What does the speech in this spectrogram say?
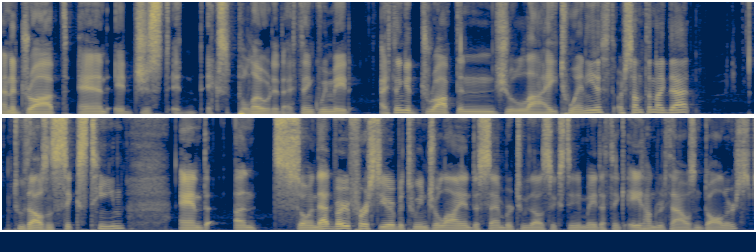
And it dropped and it just it exploded. I think we made I think it dropped in July 20th or something like that 2016 and and so in that very first year between July and December 2016 it made I think $800,000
